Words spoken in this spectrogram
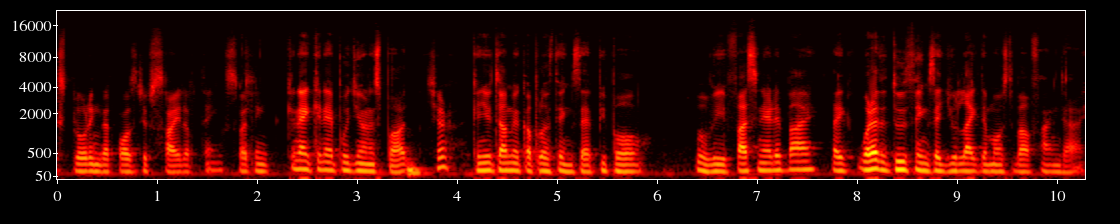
exploring that positive side of things. So I think Can I can I put you on a spot? sure. Can you tell me a couple of things that people will be fascinated by? Like, what are the two things that you like the most about fungi?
